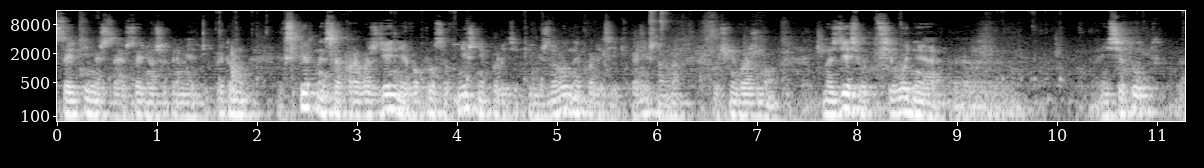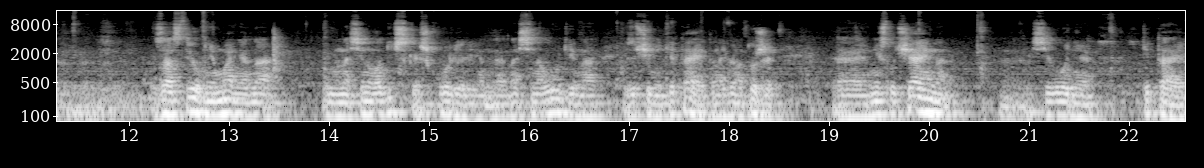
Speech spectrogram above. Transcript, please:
с этими Соединенных Штатов Америки. Поэтому экспертное сопровождение вопросов внешней политики, международной политики, конечно, оно очень важно. Но здесь вот сегодня э, институт э, заострил внимание на именно синологической школе на, на синологии, на изучении Китая. Это, наверное, тоже э, не случайно. Сегодня Китай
